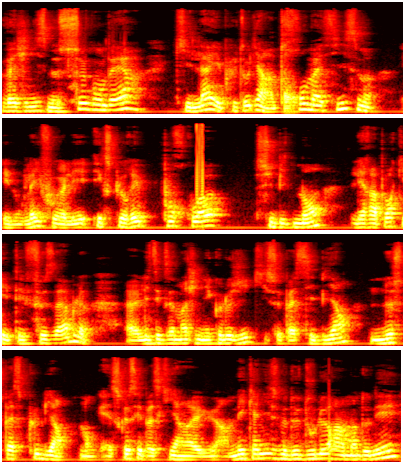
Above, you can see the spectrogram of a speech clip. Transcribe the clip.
vaginisme secondaire qui là est plutôt lié à un traumatisme et donc là il faut aller explorer pourquoi subitement les rapports qui étaient faisables, euh, les examens gynécologiques qui se passaient bien, ne se passent plus bien. Donc est-ce que c'est parce qu'il y a eu un mécanisme de douleur à un moment donné,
